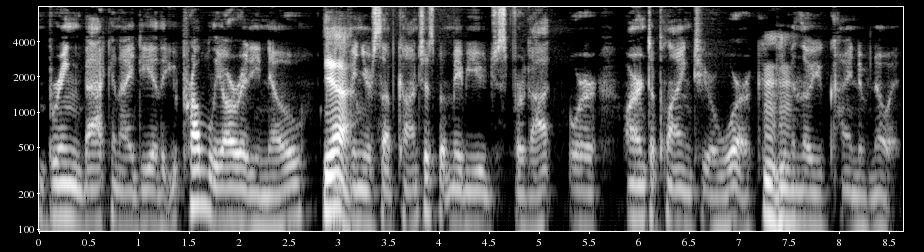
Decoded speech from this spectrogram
bring back an idea that you probably already know Yeah. in your subconscious, but maybe you just forgot or aren't applying to your work, Mhm. even though you kind of know it.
